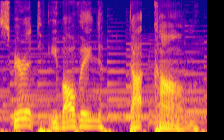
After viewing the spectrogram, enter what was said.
spiritevolving.com.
